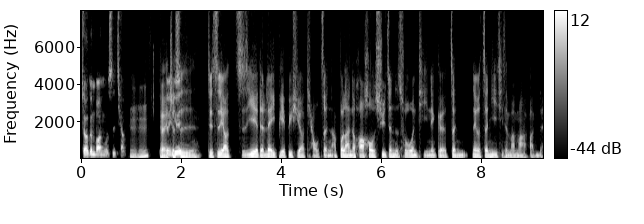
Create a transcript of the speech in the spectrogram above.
就要跟保险公司讲。嗯哼，对，对就是就是要职业的类别必须要调整啊，不然的话，后续真的出问题，那个争那个争议其实蛮麻烦的。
